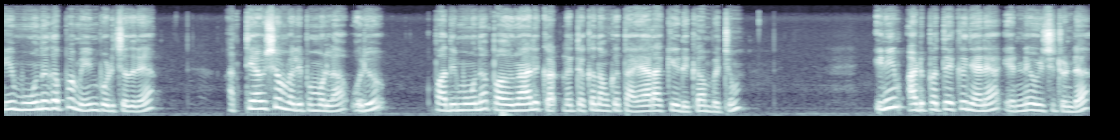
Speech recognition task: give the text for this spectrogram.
ഈ മൂന്ന് കപ്പ് മീൻ പൊടിച്ചതിന് അത്യാവശ്യം വലിപ്പമുള്ള ഒരു പതിമൂന്ന് പതിനാല് കട്ട്ലറ്റൊക്കെ നമുക്ക് തയ്യാറാക്കി എടുക്കാൻ പറ്റും. ഇനിയും അടുപ്പത്തേക്ക് ഞാൻ എണ്ണ ഒഴിച്ചിട്ടുണ്ട്.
